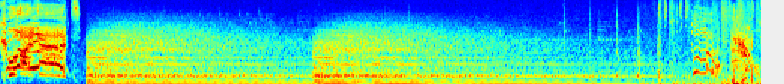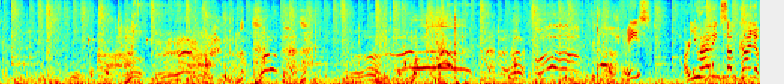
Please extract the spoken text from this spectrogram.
quiet! Having some kind of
